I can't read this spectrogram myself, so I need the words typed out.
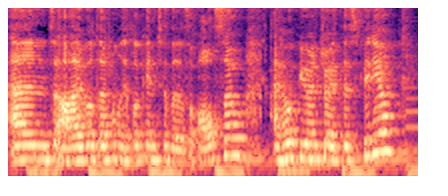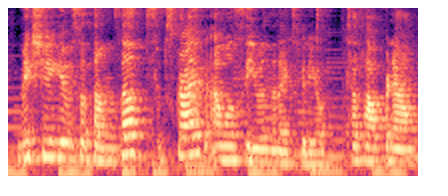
and I will definitely look into those also. I hope you enjoyed this video. Make sure you give us a thumbs up, subscribe, and we'll see you in the next video. Ta-ta for now.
